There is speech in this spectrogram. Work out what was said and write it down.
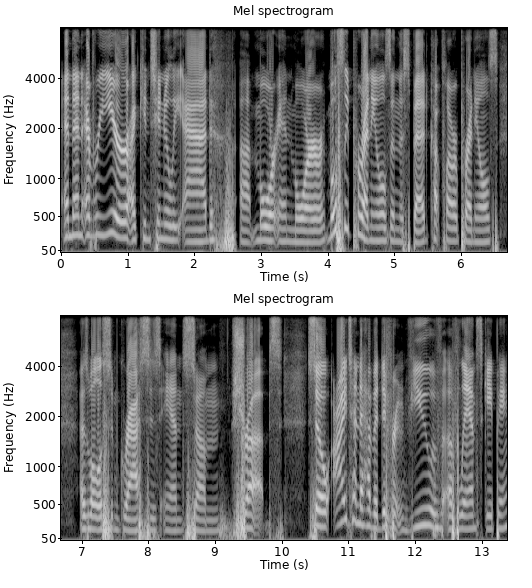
And then every year I continually add uh, more and more, mostly perennials in this bed, cut flower perennials, as well as some grasses and some shrubs. So I tend to have a different view of, of landscaping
